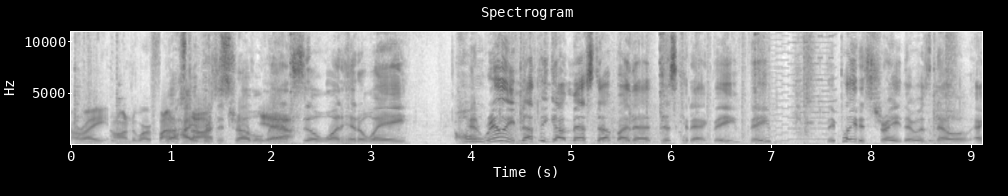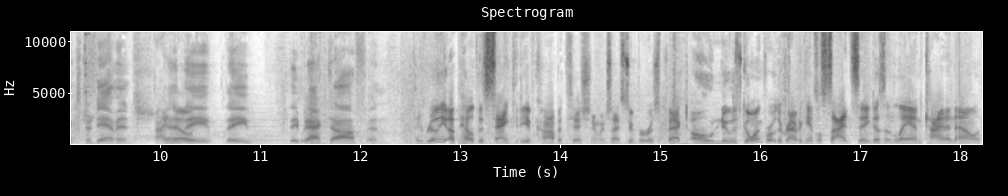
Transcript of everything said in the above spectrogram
All right, on to our final But Hyper's stocks. in trouble, yeah. man. Still one hit away. Oh. And really, nothing got messed up by that disconnect. They they they played it straight. There was no extra damage. I know. They they they backed off and They really upheld the sanctity of competition, which I super respect. Oh, Neuz going for it with the gravity cancel side sig. Doesn't land. Kind of now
